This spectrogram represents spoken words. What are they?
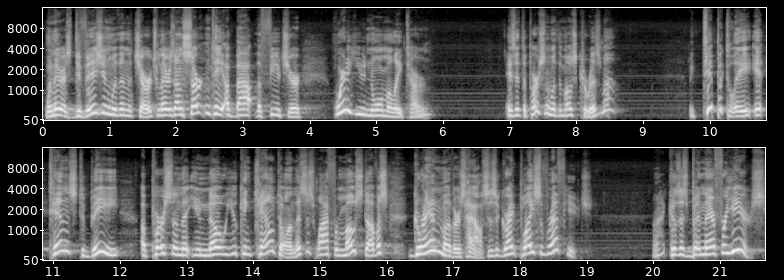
when there is division within the church, when there is uncertainty about the future, where do you normally turn? Is it the person with the most charisma? Typically, it tends to be a person that you know you can count on. This is why, for most of us, grandmother's house is a great place of refuge, right? Because it's been there for years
